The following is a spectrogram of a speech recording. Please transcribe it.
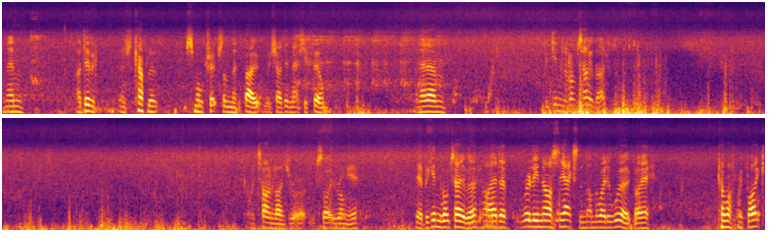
And then I did a, a couple of small trips on the boat, which I didn't actually film. And then, um, beginning of October, got my timelines slightly wrong here. Yeah, beginning of October, I had a really nasty accident on the way to work. I come off my bike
